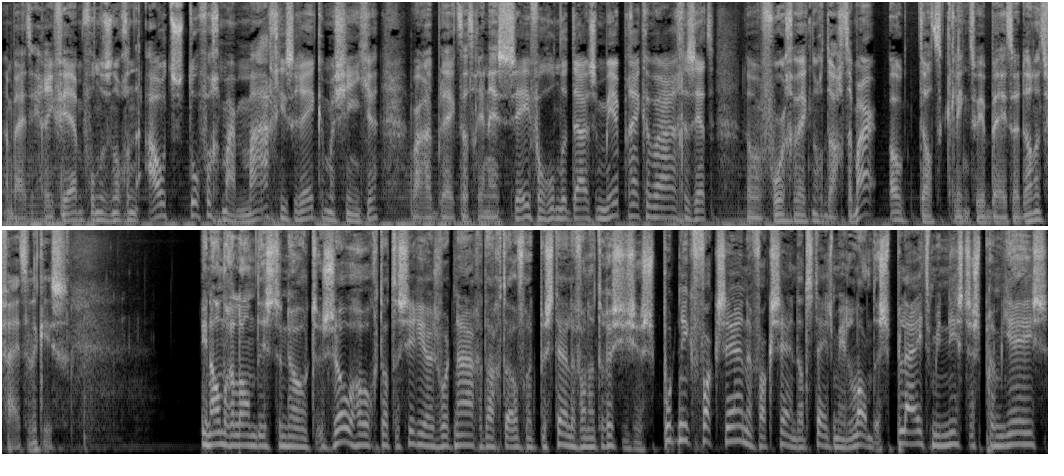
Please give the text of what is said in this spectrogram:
En bij het RIVM vonden ze nog een oud, stoffig, maar magisch rekenmachientje. Waaruit bleek dat er ineens 700.000 meer prikken waren gezet dan we vorige week nog dachten. Maar ook dat klinkt weer beter dan het feitelijk is. In andere landen is de nood zo hoog dat er serieus wordt nagedacht over het bestellen van het Russische Sputnik-vaccin. Een vaccin dat steeds meer landen splijt. Ministers, premiers,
